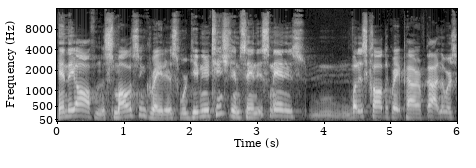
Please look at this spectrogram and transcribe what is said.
And they all, from the smallest and greatest, were giving attention to him, saying, This man is what is called the great power of God. In other words,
